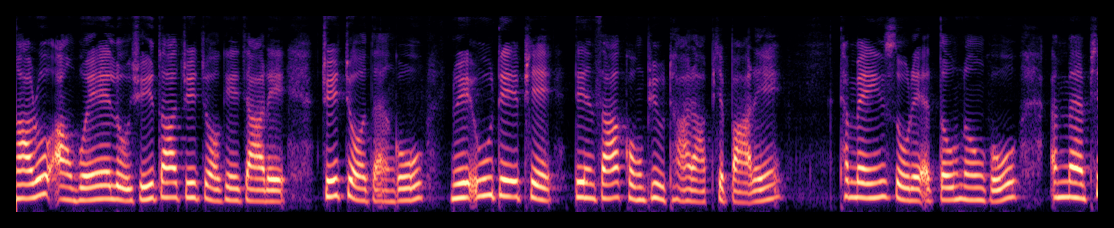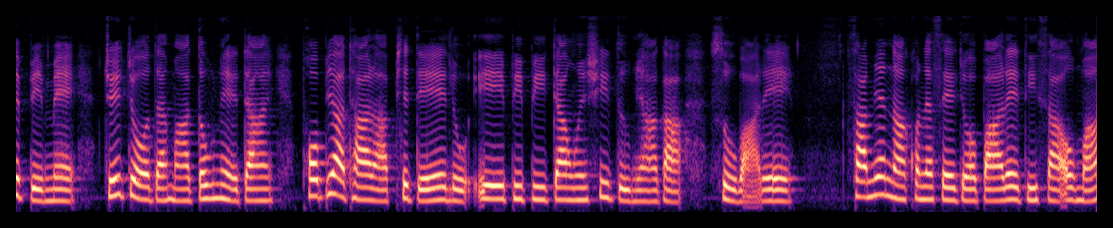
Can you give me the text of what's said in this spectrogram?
ငါတို့အောင်ပွဲလို့ရွေးသားကြွေးကြော်ခဲ့ကြတဲ့ကြွေးကြော်တန်ကိုຫນွေဦးတေးအဖြစ်တင်စားဂုံပြုထားတာဖြစ်ပါတယ် ထမိန်ဆိုတဲ့အသုံးနှုန်းကို အမှန်ဖြစ်ပေမဲ့ကြွေးကြော်တန်မှာသုံးတဲ့အတိုင်းဖော်ပြထားတာဖြစ်တယ်လို့ AAPP တာဝန်ရှိသူများကဆိုပါတယ်။စာမျက်နှာ80ကျော်ပါတဲ့ဒီစာအုပ်မှာ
